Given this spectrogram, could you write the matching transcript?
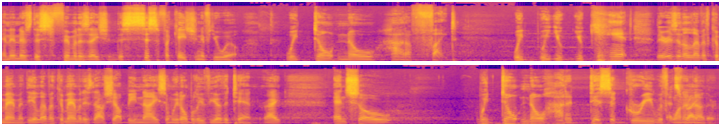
And then there's this feminization, this sissification, if you will. We don't know how to fight. We, we, you, you can't, there is an 11th commandment. The 11th commandment is, Thou shalt be nice, and we don't believe the other 10, right? And so we don't know how to disagree with That's one right. another.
